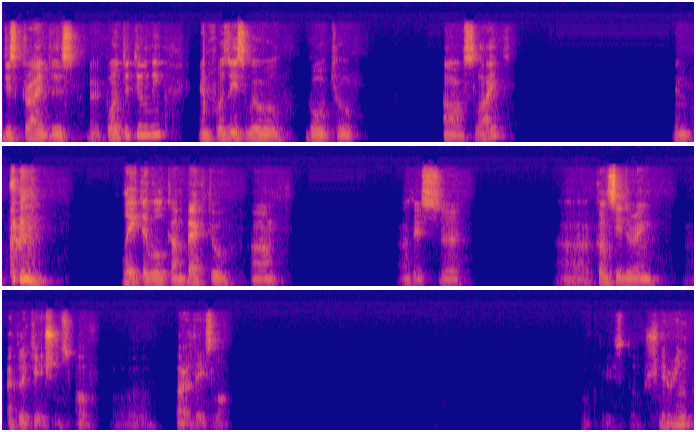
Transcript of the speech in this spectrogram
describe this quantitatively. And for this, we will go to our slide. And later we'll come back to um, uh, this uh, uh, considering applications of Faraday's law. Okay, stop sharing.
